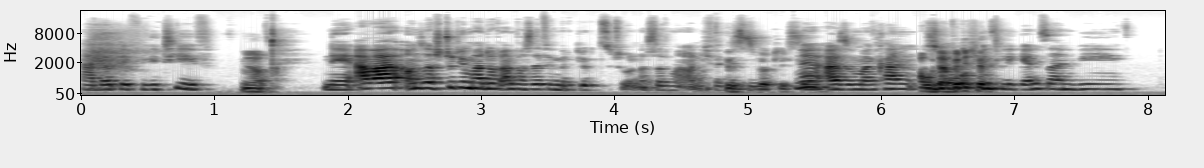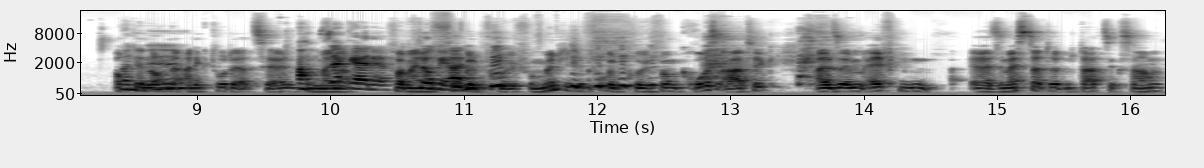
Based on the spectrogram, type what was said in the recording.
Ja, doch, definitiv. Ja. Nee, aber unser Studium hat auch einfach sehr viel mit Glück zu tun, das darf man auch nicht vergessen. Ist wirklich so. Ne? Also man kann Oh, so intelligent sein wie... auch gerne noch eine Anekdote erzählen Ach, von meiner, von meiner. Vogelprüfung, mündliche Vogelprüfung, großartig. Also im 11. Äh, Semester, dritten Staatsexamen,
